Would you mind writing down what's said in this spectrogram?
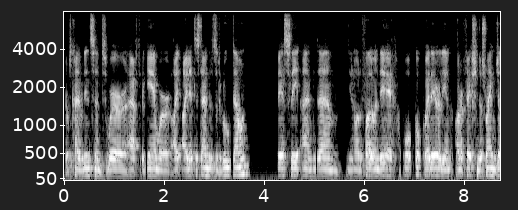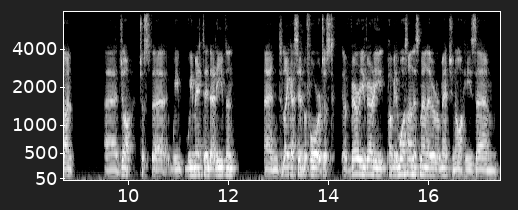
there was kind of an incident where after a game where I, I let the standards of the group down, basically, and um, you know the following day I woke up quite early and on reflection just rang John. Uh, John, just uh, we we met in that evening, and like I said before, just a very very probably the most honest man I've ever met. You know, he's um,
